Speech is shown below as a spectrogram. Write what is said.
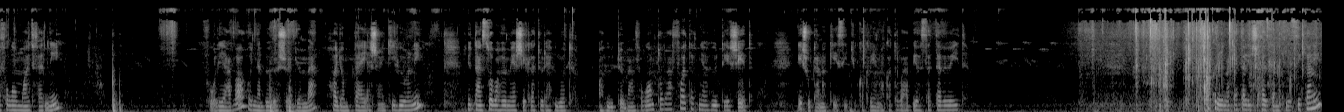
fogom majd fedni fóliával, hogy ne bőrösödjön be. Hagyom teljesen kihűlni. Miután szobahőmérsékletűre hűlt, a hűtőben fogom tovább folytatni a hűtését, és utána készítjük a krémnek a további összetevőit. A krémeket el is kezdem készíteni.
